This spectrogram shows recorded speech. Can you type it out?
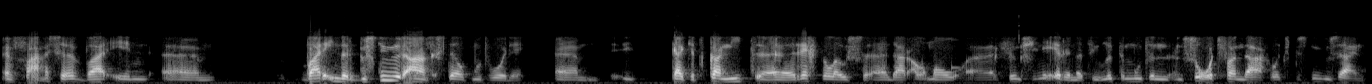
een fase waarin, um, waarin er bestuur aangesteld moet worden. kijk, het kan niet uh, rechteloos uh, daar allemaal functioneren natuurlijk. Er moet een, een soort van dagelijks bestuur zijn.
